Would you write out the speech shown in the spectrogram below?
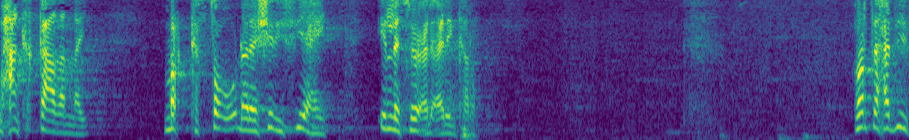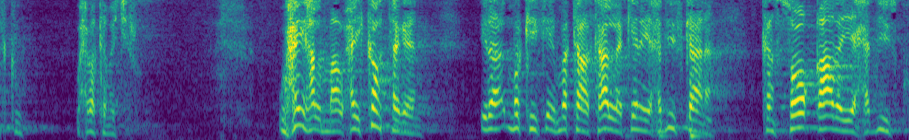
waxaan ka qaadanay mar kasta uu dhalashadiisii ahayd in la soo celcelin karo. Horta xadiidku waxba kama jiro. Waxay halmaa waxay ka tageen ilaa markii markaa kaa la keenaya xadiidkaana kan soo qaadaya xadiidku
